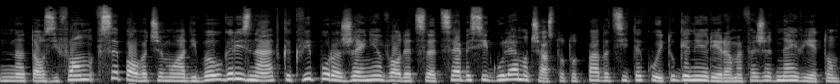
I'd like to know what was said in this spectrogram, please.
На този фон все повече млади българи знаят какви поражения водят след себе си голяма част от отпадъците, които генерираме в ежедневието.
